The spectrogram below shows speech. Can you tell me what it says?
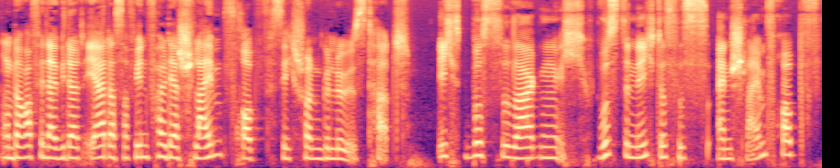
Und daraufhin erwidert er, dass auf jeden Fall der Schleimpfropf sich schon gelöst hat. Ich musste sagen, ich wusste nicht, dass es einen Schleimpfropf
